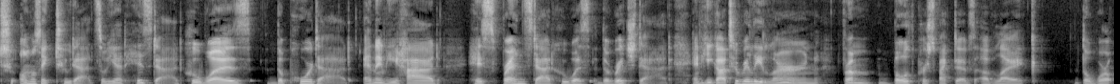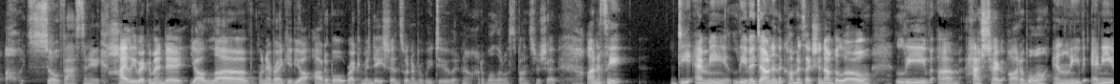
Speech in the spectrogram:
two, almost like two dads. So he had his dad who was the poor dad and then he had his friend's dad who was the rich dad. And he got to really learn from both perspectives of like the world. Oh, it's so fascinating. Highly recommend it. Y'all love whenever I give y'all Audible recommendations, whenever we do an Audible little sponsorship. Honestly, DM me, leave it down in the comment section down below. Leave um, hashtag Audible and leave any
